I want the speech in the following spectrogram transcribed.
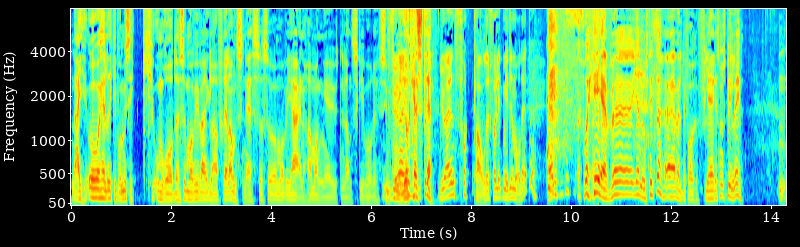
Nei, og heller ikke på musikkområdet så må vi være glad for en Ansnes, og så må vi gjerne ha mange utenlandske i våre symfoniorkestre. Du, du er en fortaler for litt middelmådighet, du. En for å heve gjennomsnittet er jeg veldig for. Flere som spiller. Mm.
